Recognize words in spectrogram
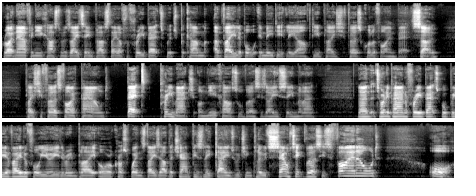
Right now, for new customers 18 plus, they offer free bets which become available immediately after you place your first qualifying bet. So, place your first £5 bet pre match on Newcastle versus AC Milan. Knowing that £20 of free bets will be available for you either in play or across Wednesday's other Champions League games, which include Celtic versus Feyenoord or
